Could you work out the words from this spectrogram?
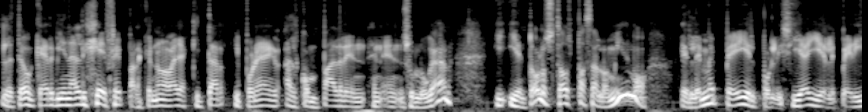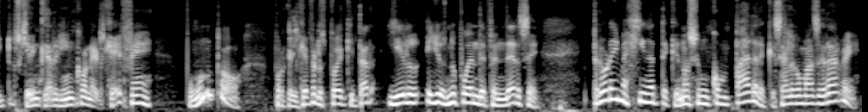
le tengo que caer bien al jefe para que no me vaya a quitar y poner al compadre en, su lugar. Y, en todos los estados pasa lo mismo. El MP y el policía y el perito quieren quedar bien con el jefe. Punto. Porque el jefe los puede quitar y ellos no pueden defenderse. Pero ahora imagínate que no sea un compadre, que sea algo más grave.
